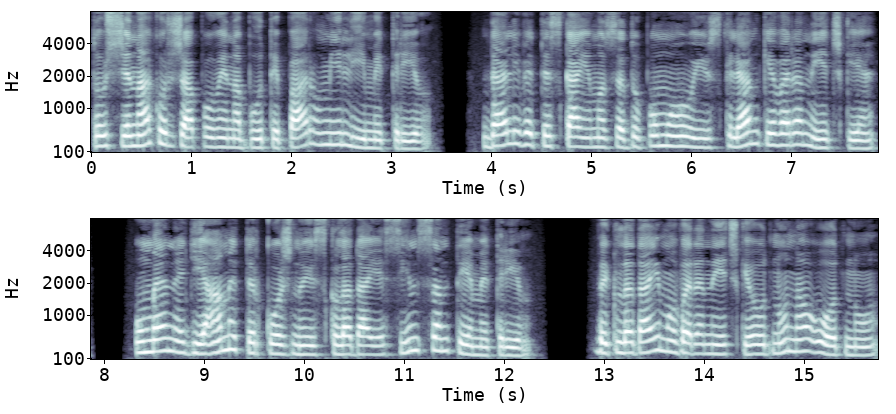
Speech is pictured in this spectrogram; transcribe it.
Товщина коржа повинна бути пару міліметрів. Далі витискаємо за допомогою склянки варанички. У мене діаметр кожної складає 7 см. Викладаємо варенички одну на одну,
